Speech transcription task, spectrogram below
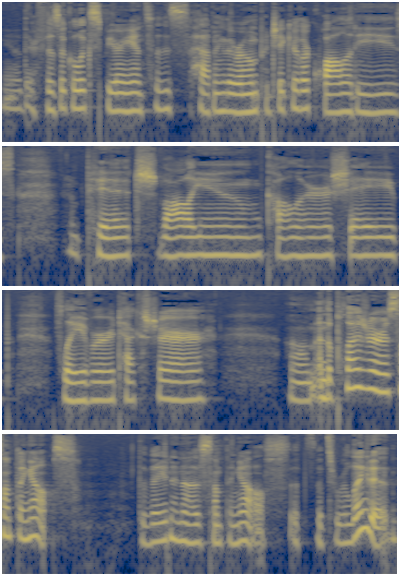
you know, they're physical experiences having their own particular qualities, you know, pitch, volume, color, shape, flavor, texture. Um, and the pleasure is something else. The Vedana is something else. It's, it's related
